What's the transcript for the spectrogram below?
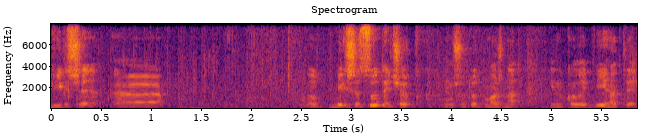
більше, е, ну, більше сутичок, тому що тут можна інколи бігати е,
